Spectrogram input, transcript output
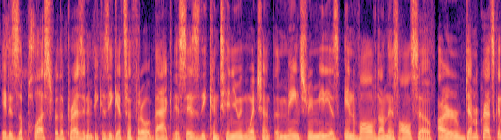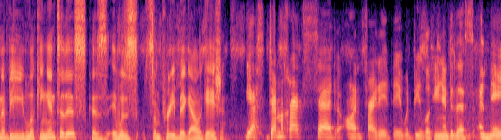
it is a plus for the president because he gets to throw it back. This is the continuing witch hunt. The mainstream media is involved on this also. Are Democrats going to be looking into this? Because it was some pretty big allegations. Yes, Democrats said on Friday they would be looking into this, and they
